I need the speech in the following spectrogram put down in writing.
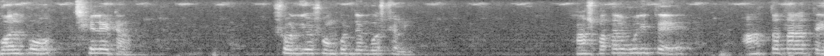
গল্প ছেলেটা, স্বর্গীয় শঙ্করদেব গোস্বামী, হাসপাতালগুলিতে আত্মা তাড়াতে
